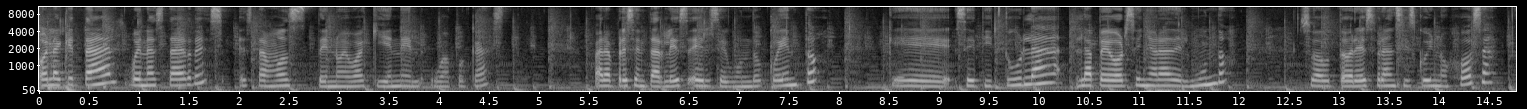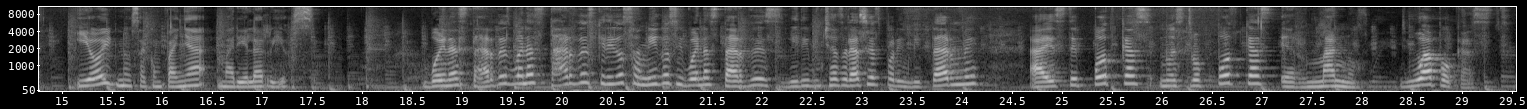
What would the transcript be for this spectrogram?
Hola, ¿qué tal? Buenas tardes. Estamos de nuevo aquí en el Guapocast para presentarles el segundo cuento que se titula La peor señora del mundo. Su autor es Francisco Hinojosa y hoy nos acompaña Mariela Ríos. Buenas tardes, buenas tardes queridos amigos y buenas tardes Viri, muchas gracias por invitarme a este podcast, nuestro podcast hermano, Guapocast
